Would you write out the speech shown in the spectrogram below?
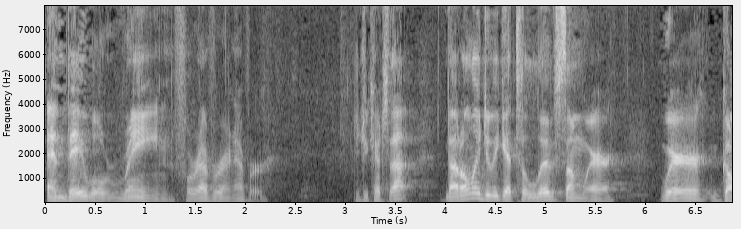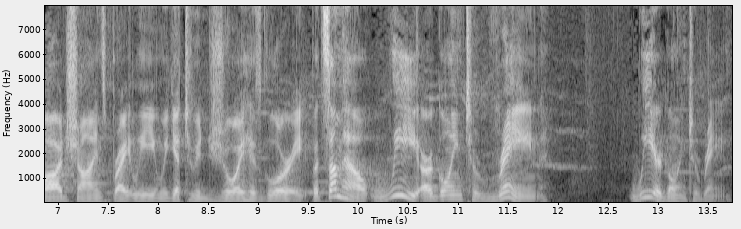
and they will reign forever and ever. Did you catch that? Not only do we get to live somewhere where God shines brightly and we get to enjoy his glory. But somehow we are going to reign. We are going to reign.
